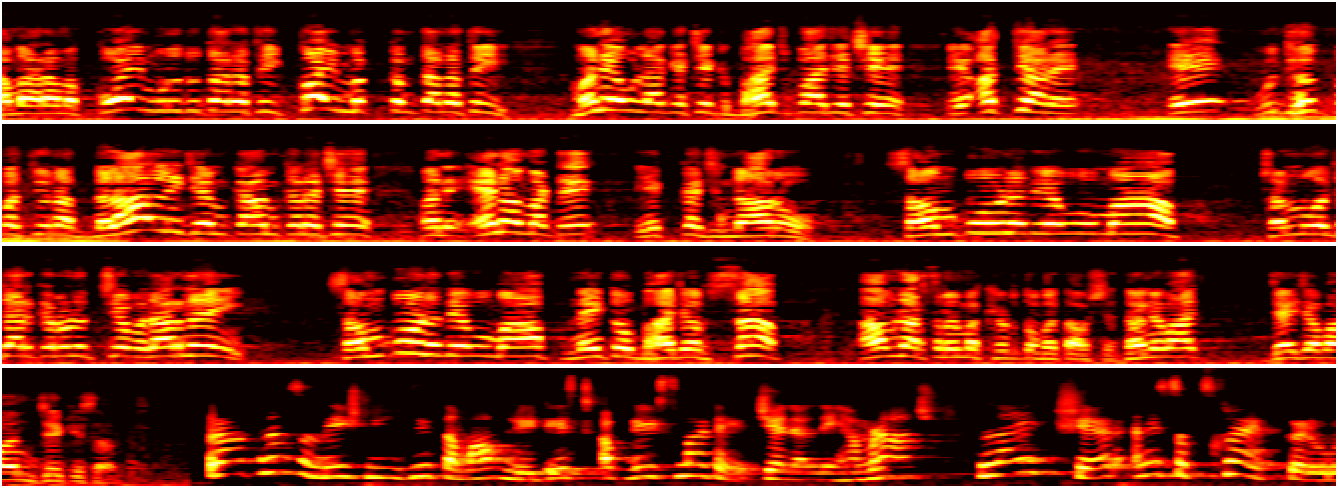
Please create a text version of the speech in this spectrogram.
તમારામાં કોઈ મૃદુતા નથી, કોઈ મક્કમતા નથી. મને એવું લાગે છે કે ભાજપા જે છે એ અત્યારે એ ઉદ્યોગપતિઓના દલાલની જેમ કામ કરે છે અને એના માટે એક જ નારો. સંપૂર્ણ દેવું માફ. છન્નું હજાર કરોડ જ છે, વધારે નહીં. સંપૂર્ણ દેવું માફ, નહીં તો ભાજપ સાફ. આવનાર સમયમાં ખેડૂતો બતાવશે. ધન્યવાદ. જય જવાન, જય કિસાન. પ્રાર્થના સંદેશ ન્યૂઝની તમામ લેટેસ્ટ અપડેટ્સ માટે ચેનલને હમણાં જ લાઈક શેર અને સબસ્ક્રાઇબ કરો.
